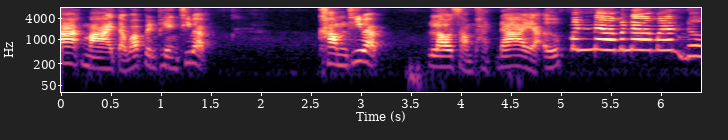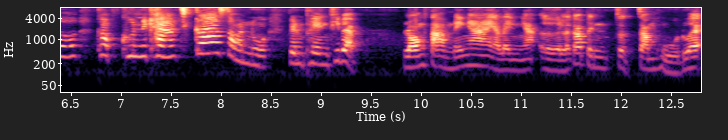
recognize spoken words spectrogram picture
มากมาย แต่ว่าเป็นเพลงที่แบบคำที่แบบเราสัมผัสได้อะเออมันนามันนามันโนขอบคุณนะคะที่กล้าสอนหนู เป็นเพลงที่แบบ ร้องตามได้ง่ายอะไรเงี้ยเออแล้วก็เป็นจดจำหูด้วย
